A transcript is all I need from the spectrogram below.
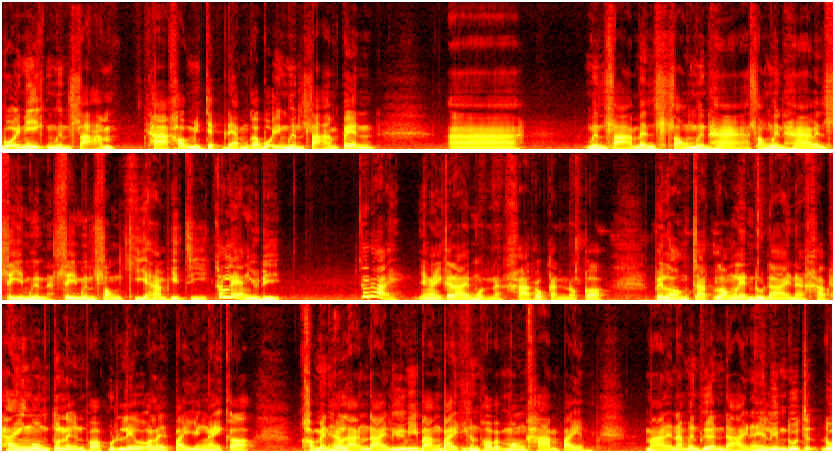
บวกไอ้นี่อีกหมื่นสาม ถ้าเขามีเจ็บแดมก็บวกอีกหมื่นสามเป็นอ่าหมื่นสามเป็นสองหมื่นห้าสองหมื่นห้าเป็นสี่หมื่นสี่หมื่นสองคีห้ามพีจีก็แรงอยู่ดี ก็ได้ ยังไงก็ได้หมดนะ ค่าเท่ากันเนาะก็ไปลองจัดลองเล่นดูได้นะครับ ถ้ายังงงตัวไหนคุณพ่อพูดเร็วอะไรไปยังไงก็คอมเมนต์ข้างล่างได้ หรือมีบางใบที่คุณพ่อแบบมองข้ามไป มาแนะนำเพื่อนๆได้นะอย่าลืมดูดู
